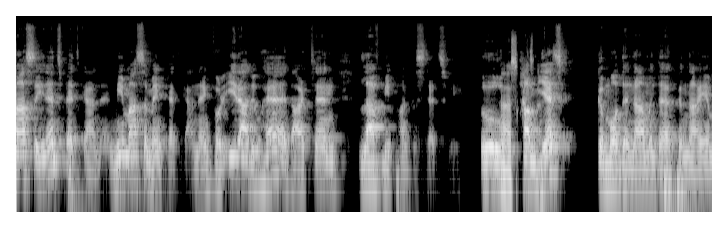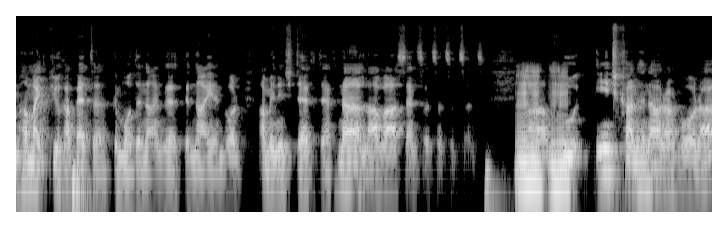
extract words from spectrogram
մասը իրենց պետք է անեն մի մասը մենք պետք է անենք որ իրարու հետ արդեն լավ մի բան կստացվի ու համ ես կմոդենամ ընդեղ կնայեմ համ այդ քյուրապետը կմոդենան կնայեն որ ամեն ինչ տեղ տեղ նա լավա սենս սենս սենս ու ինչքան հնարավոր է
